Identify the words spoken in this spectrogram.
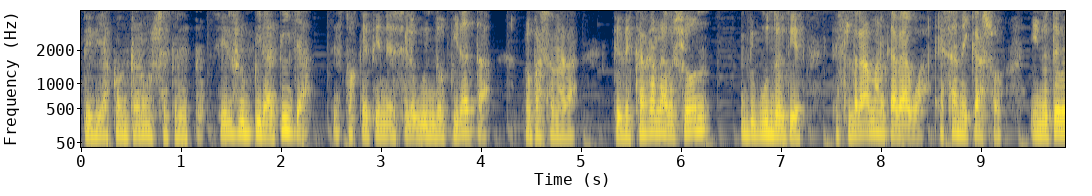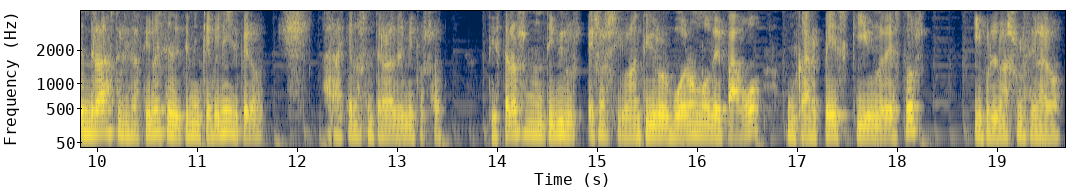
Te voy a contar un secreto. Si eres un piratilla, de estos que tienes el Windows pirata, no pasa nada. Te descargas la versión de Windows 10, te saldrá la marca de agua, esa ni caso, y no te vendrán las actualizaciones que te tienen que venir, pero ahora que no se entera lo de Microsoft. Te instalas un antivirus, eso sí, un antivirus bueno, uno de pago, un Kaspersky, uno de estos, y problema solucionado.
